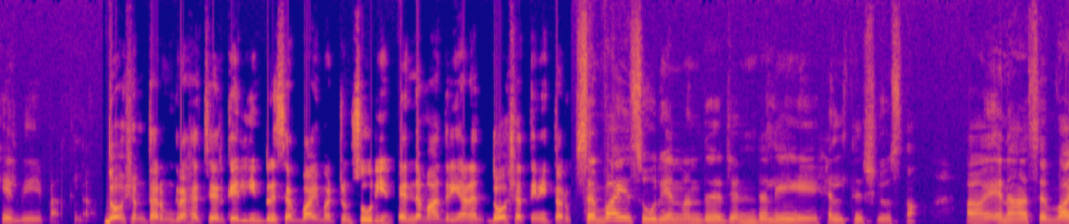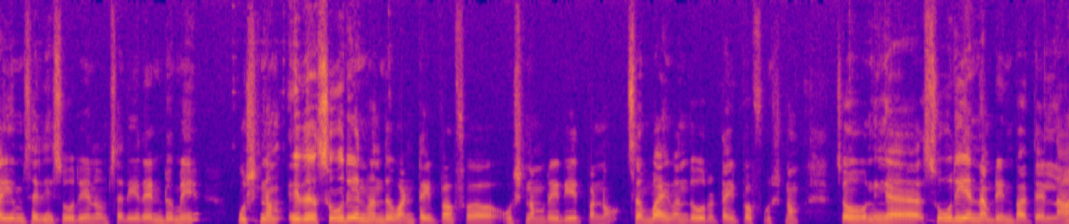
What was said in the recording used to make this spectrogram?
கேள்வியை பார்க்கலாம். தோஷம் தரும் கிரக சேர்க்கையில் இன்று செவ்வாய் மற்றும் சூரியன். எந்த மாதிரியான தோஷத்தினை தரும்? செவ்வாய் சூரியன் வந்து ஜென்ரலி ஹெல்த் இஷ்யூஸ் தான். ஏன்னா செவ்வாயும் சரி சூரியனும் சரி ரெண்டுமே உஷ்ணம். இது சூரியன் வந்து ஒன் டைப் ஆஃப் உஷ்ணம் ரேடியேட் பண்ணும். செவ்வாய் வந்து ஒரு டைப் ஆஃப் உஷ்ணம். ஸோ நீங்கள் சூரியன் அப்படின்னு பார்த்தீங்கன்னா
